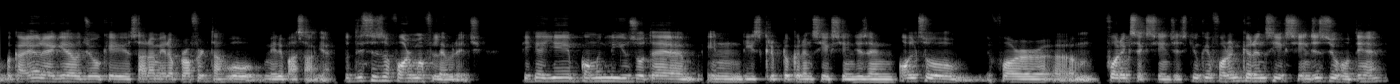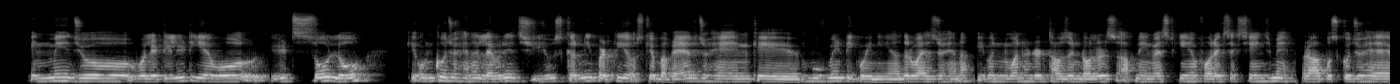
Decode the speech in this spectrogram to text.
بقایا رہ گیا، جو کہ سارا میرا پروفٹ تھا، وہ میرے پاس آ گیا۔ تو this is a form of leverage ٹھیک ہے، یہ کامنلی یوز ہوتا ہے in these crypto currency exchanges and also for forex exchanges کیونکہ فارن کرنسی ایکسچینجز جو ہوتے ہیں، ان میں جو ولیٹیلیٹی ہے وہ اٹس سو لو کہ ان کو جو ہے نا لیوریج یوز کرنی پڑتی ہے، اس کے بغیر جو ہے ان کے موومنٹ ہی کوئی نہیں ہے۔ ادر وائز جو ہے نا even one hundred thousand dollars آپ نے انویسٹ کیے ہیں فوریکس ایکسچینج میں اور آپ اس کو جو ہے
